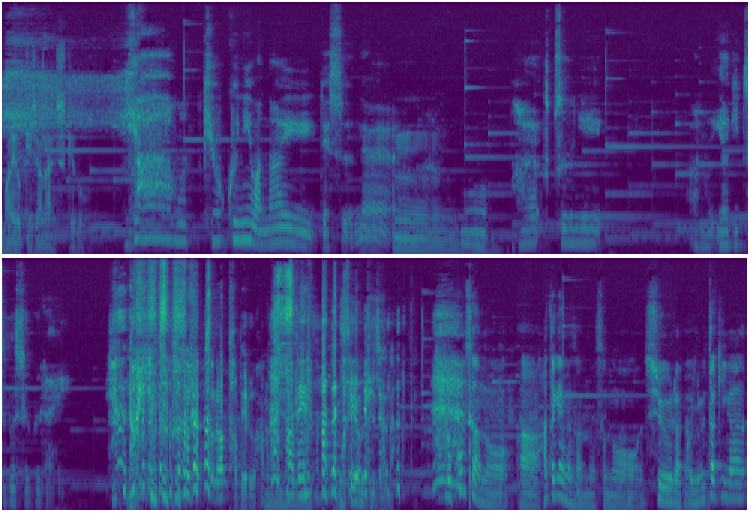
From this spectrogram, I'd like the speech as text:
前置きじゃないですけど。やー、もう記憶にはないですね。うーん。もう、はい、普通に、あの、ヤギ潰すぐらい。それ、それは食べる話。食べる話前置きじゃなくて。コシさんの、あ畠山さんのその集落に歌木が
